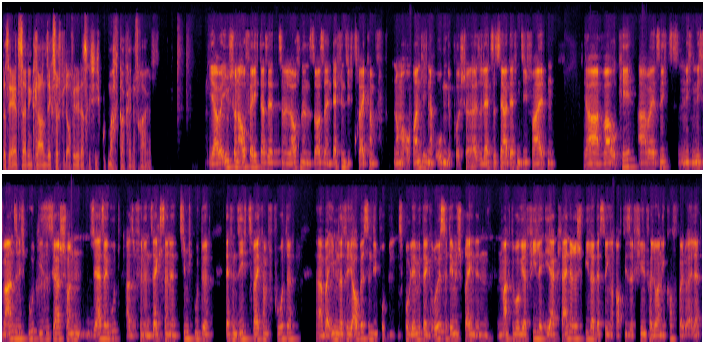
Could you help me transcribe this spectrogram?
dass er jetzt da den klaren Sechser spielt, auch wenn er das richtig gut macht, gar keine Frage. Ja, aber ihm schon auffällig, dass er jetzt in der laufenden Saison seinen Defensiv-Zweikampf nochmal ordentlich nach oben gepusht hat. Also letztes Jahr Defensivverhalten, ja, war okay, aber jetzt nicht, nicht, nicht wahnsinnig gut. Dieses Jahr schon sehr, sehr gut. Also für einen Sechser eine ziemlich gute Defensiv-Zweikampfquote. Äh, bei ihm natürlich auch ein bisschen die, das Problem mit der Größe. Dementsprechend in, in, Magdeburg ja viele eher kleinere Spieler, deswegen auch diese vielen verlorenen Kopfballduelle.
